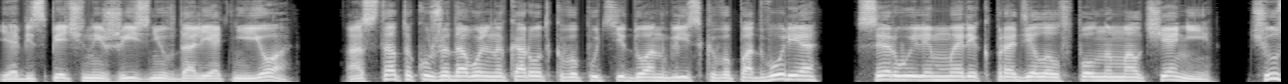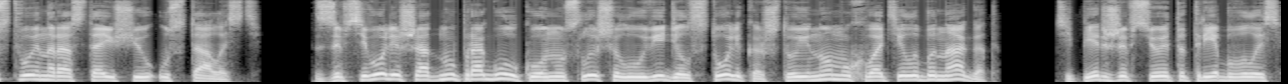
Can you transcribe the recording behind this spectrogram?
и обеспеченной жизнью вдали от нее, остаток уже довольно короткого пути до английского подворья сэр Уильям Мерик проделал в полном молчании, чувствуя нарастающую усталость. За всего лишь одну прогулку он услышал и увидел столько, что иному хватило бы на год. Теперь же все это требовалось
